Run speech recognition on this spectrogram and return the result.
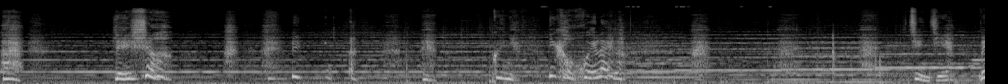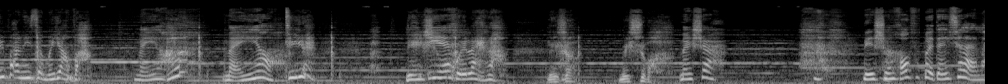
哎，连胜，闺女，你可回来了。俊杰没把你怎么样吧？没有啊，没有。庭院，连生回来了。连生，没事吧？没事儿。连生，皇甫被逮起来了。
